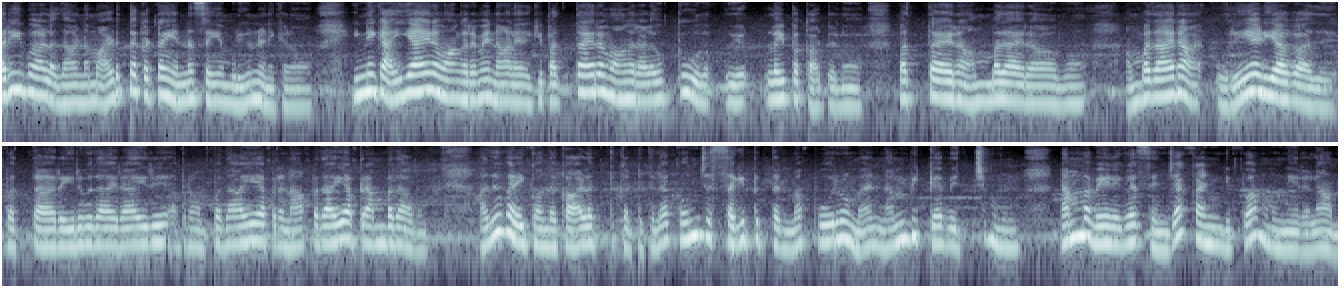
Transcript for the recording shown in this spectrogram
அறிவால் தான் நம்ம அடுத்த கட்டம் என்ன செய்ய முடியும்னு நினைக்கணும். இன்றைக்கி ஐயாயிரம் வாங்குறவன் நாளைக்கு பத்தாயிரம் வாங்குற அளவுக்கு உத உழைப்பை காட்டணும். பத்தாயிரம் ஐம்பதாயிரம் ஆகும். ஐம்பதாயிரம் ஒரே அடியாகாது பத்தாயிரம் இருபதாயிரம் ஆயிரு அப்புறம் முப்பதாயிரம் அப்புறம் நாற்பதாயிரம் அப்புறம் ஐம்பதாகும். அது வரைக்கும் அந்த காலத்துக்கட்டத்தில் கொஞ்சம் சகிப்புத்தன்மை பொறுமை நம்பிக்கை வச்சு முன் நம்ம வேலைகளை செஞ்சால் கண்டிப்பாக முன்னேறலாம்.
